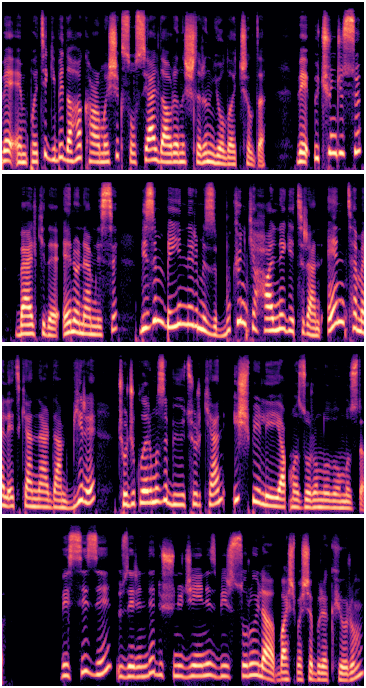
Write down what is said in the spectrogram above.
ve empati gibi daha karmaşık sosyal davranışların yolu açıldı. Ve üçüncüsü, belki de en önemlisi, bizim beyinlerimizi bugünkü haline getiren en temel etkenlerden biri çocuklarımızı büyütürken işbirliği yapma zorunluluğumuzdu. Ve sizi üzerinde düşüneceğiniz bir soruyla baş başa bırakıyorum.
